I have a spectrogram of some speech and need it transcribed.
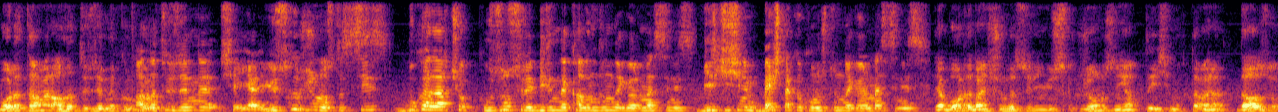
Bu arada tamamen anlatı üzerine kurulu. Anlatı üzerine şey yani 140 Junos'ta siz bu kadar çok uzun süre birinde kalındığını da görmezsiniz. Bir kişinin 5 dakika konuştuğunu da görmezsiniz. Ya bu arada ben şunu da söyleyeyim. 140 Jones'un yaptığı iş muhtemelen daha zor.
